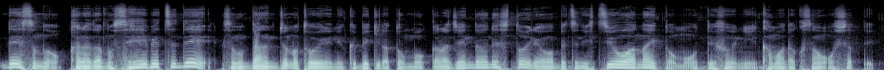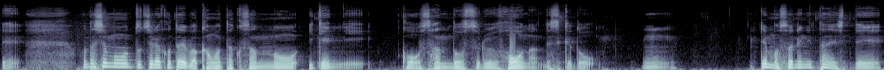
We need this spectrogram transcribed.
でその体の性別でその男女のトイレに行くべきだと思うからジェンダーレストイレは別に必要はないと思うっていう風に鎌田さんはおっしゃっていて私もどちらかといえば鎌田さんの意見にこう賛同する方なんですけどうん。でもそれに対して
